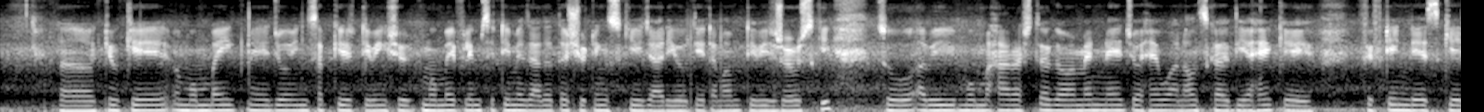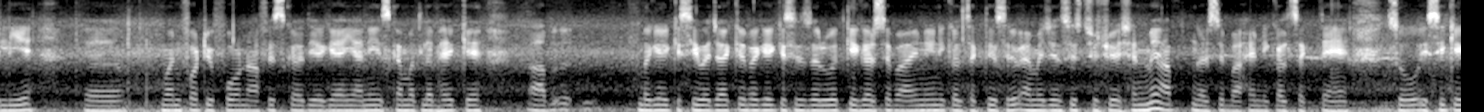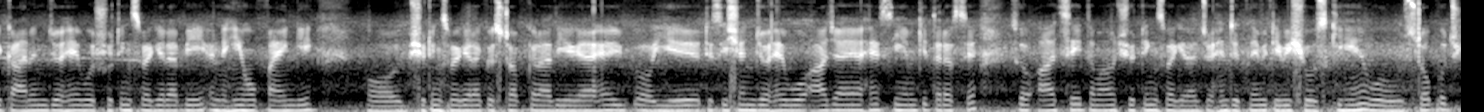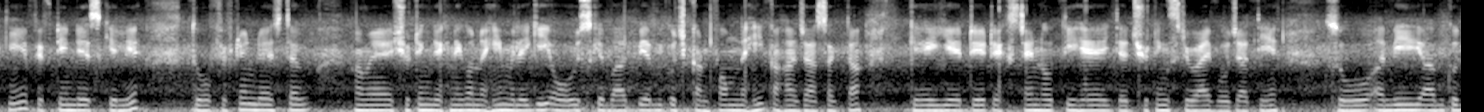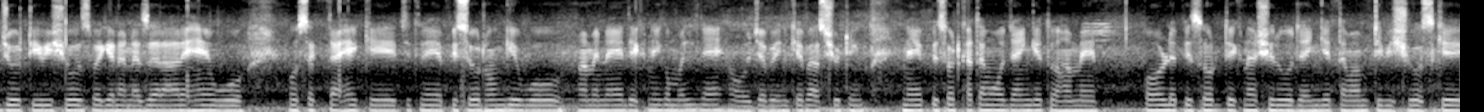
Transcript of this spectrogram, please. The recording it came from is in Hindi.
क्योंकि मुंबई में जो इन सब की टीवी मुंबई फ़िल्म सिटी में ज़्यादातर शूटिंग्स की जा रही होती है तमाम टीवी शोज़ की। सो अभी महाराष्ट्र गवर्नमेंट ने जो है वो अनाउंस कर दिया है कि 15 डेज़ के लिए वन फोर्टी फोर नाफिज कर दिया गया यानी इसका मतलब है कि आप बगैर किसी वजह के बगैर किसी ज़रूरत के घर से बाहर नहीं निकल सकते सिर्फ़ एमरजेंसी सिचुएशन में आप घर से बाहर निकल सकते हैं। सो so, इसी के कारण जो है वो शूटिंग्स वगैरह भी नहीं हो पाएँगी। और शूटिंग्स वगैरह को स्टॉप करा दिया गया है। और ये डिसीशन जो है वो आज आया है सीएम की तरफ़ से। सो आज से ही तमाम शूटिंग्स वगैरह जो हैं, जितने भी टीवी शोज़ की हैं, वो स्टॉप हो चुकी हैं 15 डेज़ के लिए। तो 15 डेज़ तक हमें शूटिंग देखने को नहीं मिलेगी और उसके बाद भी अभी कुछ कंफर्म नहीं कहा जा सकता। कि ये डेट एक्सटेंड होती है या शूटिंग्स रिवाइव हो जाती हैं। सो so, अभी आपको जो टीवी शोज़ वगैरह नज़र आ रहे हैं वो हो सकता है कि जितने एपिसोड होंगे वो हमें नए देखने को मिल जाएँ और जब इनके पास शूटिंग नए एपिसोड ख़त्म हो जाएँगे तो हमें ओल्ड एपिसोड देखना शुरू हो जाएँगे तमाम टीवी शोज़ के।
